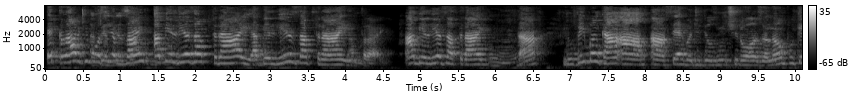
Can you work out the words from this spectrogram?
É claro que A você vai. A beleza atrai, a beleza atrai. Atrai. A beleza atrai, Uhum. tá? Não vem bancar a, a serva de Deus mentirosa, não, porque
